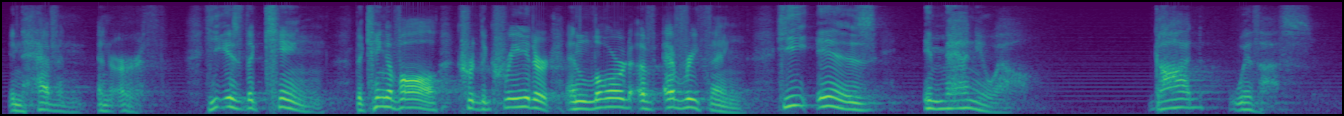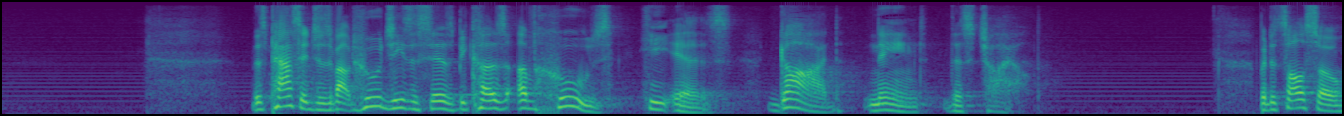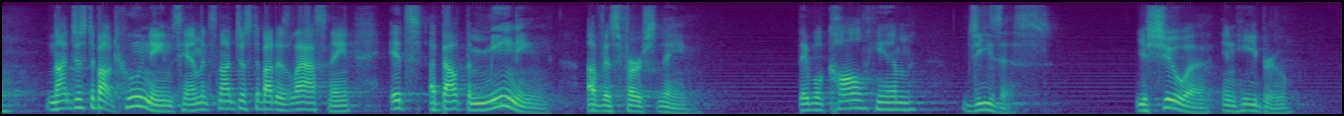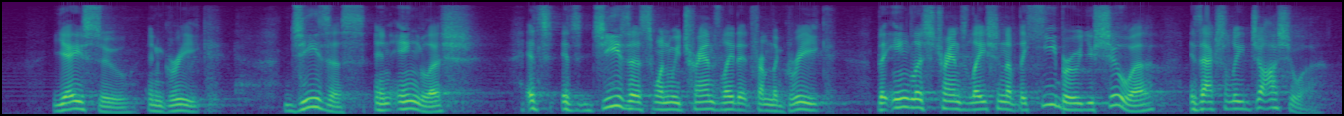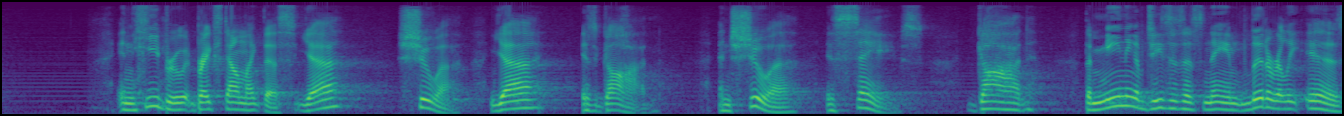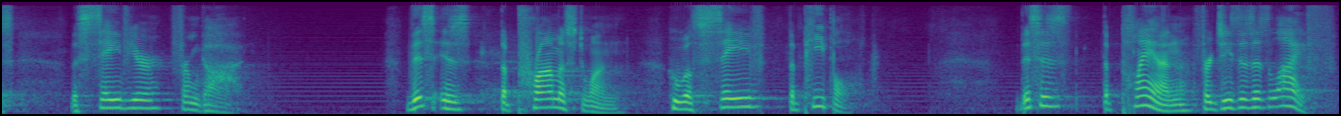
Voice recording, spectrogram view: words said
in heaven and earth. He is the King, the King of all, the Creator and Lord of everything. He is Emmanuel, God with us. This passage is about who Jesus is because of whose he is. God named this child. But it's also not just about who names him, it's not just about his last name, it's about the meaning of his first name. They will call him Jesus, Yeshua in Hebrew, Yesu in Greek, Jesus in English it's, it's Jesus when we translate it from the Greek. The English translation of the Hebrew, Yeshua, is actually Joshua. In Hebrew, it breaks down like this Yeh, Shua. Yeh is God, and Shua is saves. God, the meaning of Jesus' name literally is the Savior from God. This is the promised one who will save the people. This is the plan for Jesus' life.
